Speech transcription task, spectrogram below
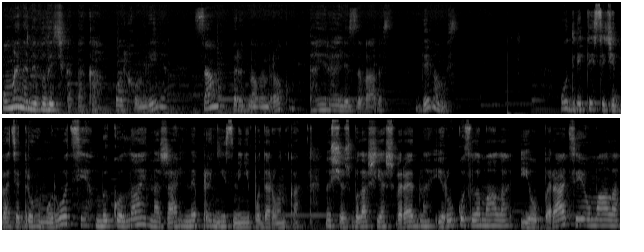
У мене невеличка така орхомрія саме перед Новим роком та й реалізувалась. Дивимось. У 2022 році Миколай, на жаль, не приніс мені подарунка. Ну що ж, була ж я швередна, і руку зламала, і операцію мала.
